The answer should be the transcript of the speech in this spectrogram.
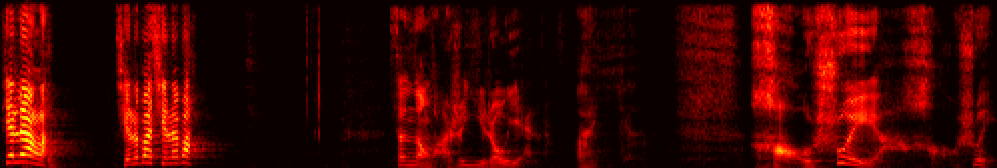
天亮了，起来吧，起来吧。三藏法师一揉眼，哎呀。好睡呀，好睡。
